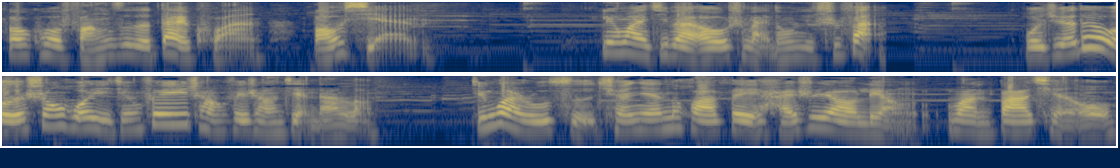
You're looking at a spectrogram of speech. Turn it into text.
包括房子的贷款、保险，另外几百欧是买东西吃饭。我觉得我的生活已经非常非常简单了。尽管如此，全年的花费还是要两万八千欧，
